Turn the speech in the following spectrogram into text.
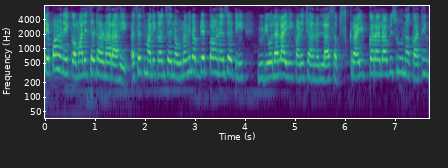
ते पाहणे कमालीचे ठरणार आहे. असेच मालिकांचे नवनवीन अपडेट पाहण्यासाठी व्हिडिओला लाईक आणि चॅनलला सबस्क्राईब करायला विसरू नका. थँक्यू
